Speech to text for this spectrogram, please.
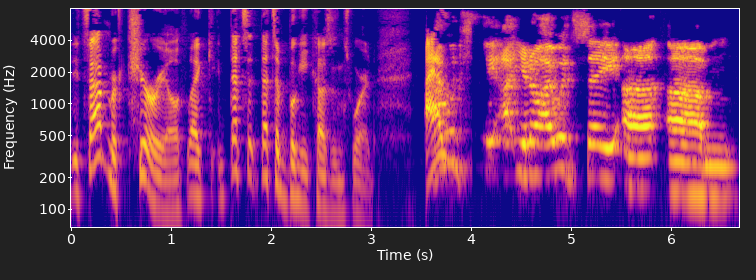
it's not mercurial. Like that's a, that's a Boogie Cousins word. I, would say, uh, you know, I would say, uh, um,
